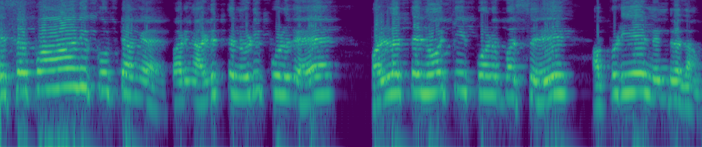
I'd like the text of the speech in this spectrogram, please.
ஏசப்பான்னு கூப்பிட்டாங்க. பாருங்க அடுத்த நொடி பொழுத பள்ளத்தை நோக்கி போன பஸ் அப்படியே நின்றதாம்.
